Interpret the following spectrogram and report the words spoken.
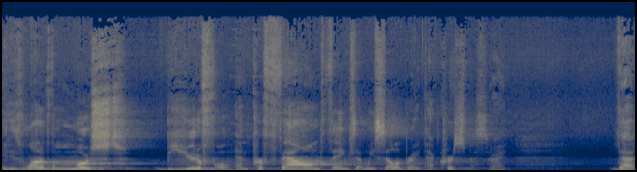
It is one of the most beautiful and profound things that we celebrate at Christmas, right? That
